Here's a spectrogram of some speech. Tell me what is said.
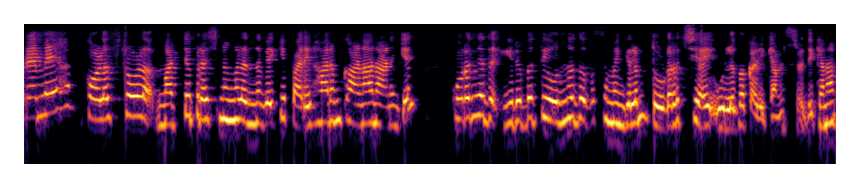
പ്രമേഹം കൊളസ്ട്രോൾ മറ്റ് പ്രശ്നങ്ങൾ എന്നിവയ്ക്ക് പരിഹാരം കാണാനാണെങ്കിൽ കുറഞ്ഞത് ഇരുപത്തിയൊന്ന് ദിവസമെങ്കിലും തുടർച്ചയായി ഉലുവ കഴിക്കാൻ ശ്രദ്ധിക്കണം.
